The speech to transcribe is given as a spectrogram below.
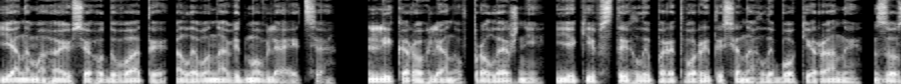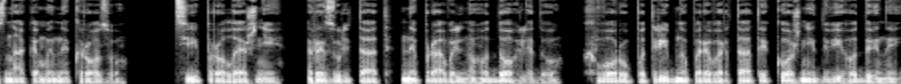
Я намагаюся годувати, але вона відмовляється. Лікар оглянув пролежні, які встигли перетворитися на глибокі рани з ознаками некрозу. Ці пролежні результат неправильного догляду. Хвору потрібно перевертати кожні дві години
